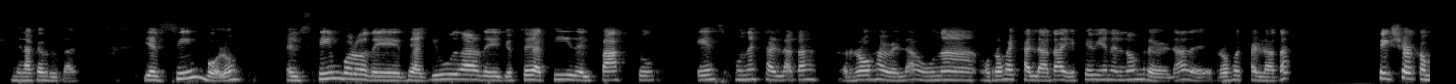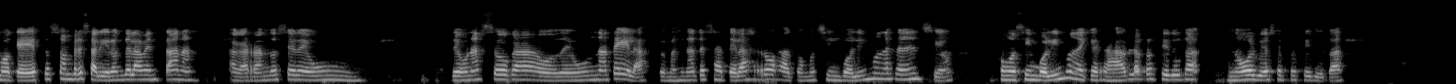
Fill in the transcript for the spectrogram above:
Mira qué brutal. Y el símbolo, el símbolo de, de ayuda, de yo estoy aquí, del pacto, es una escarlata roja, ¿verdad? Una roja escarlata, y es que viene el nombre, ¿verdad? De rojo escarlata. Picture como que estos hombres salieron de la ventana agarrándose de un de una soga o de una tela, pues imagínate esa tela roja como simbolismo de redención, como simbolismo de que Rahab la prostituta no volvió a ser prostituta.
